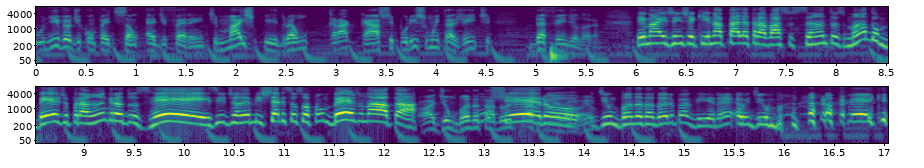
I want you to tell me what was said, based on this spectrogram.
O nível de competição é diferente, mas Pedro é um cracaço e por isso muita gente defende Loura. Tem mais gente aqui, Natália Travasso Santos, manda um beijo pra Angra dos Reis, Rio de Janeiro. Michele, seu sofá, um beijo, Nata. Ó, de Umbanda Um tá doido pra cheiro. vir de Umbanda tá doido pra vir, né? O de Umbanda fake.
